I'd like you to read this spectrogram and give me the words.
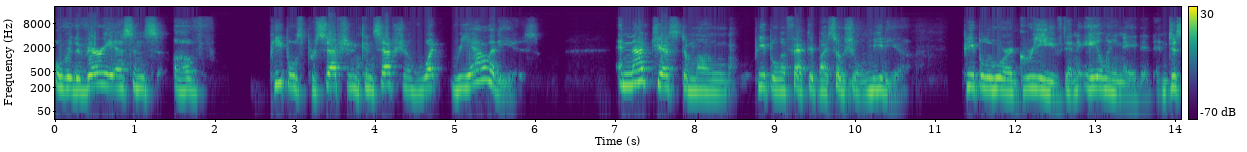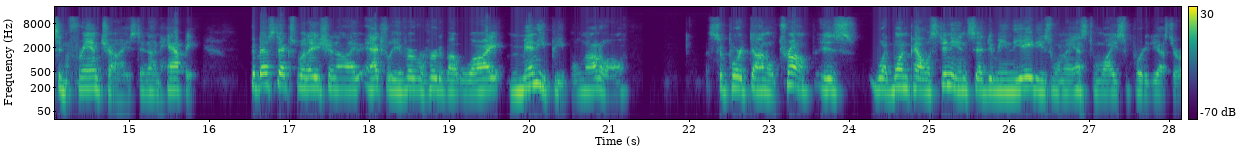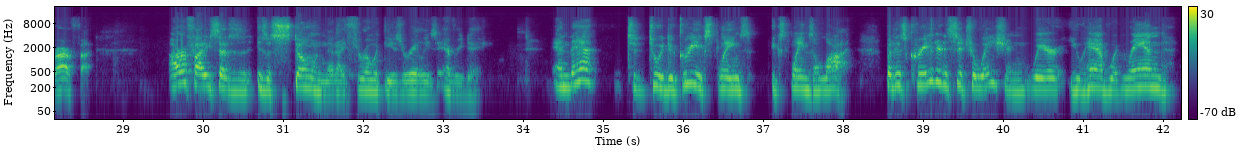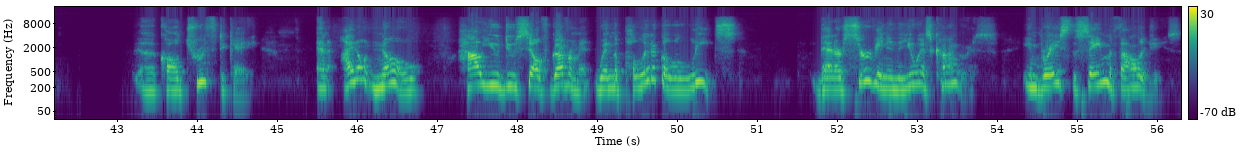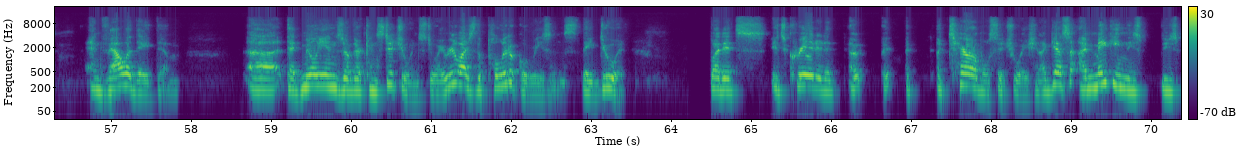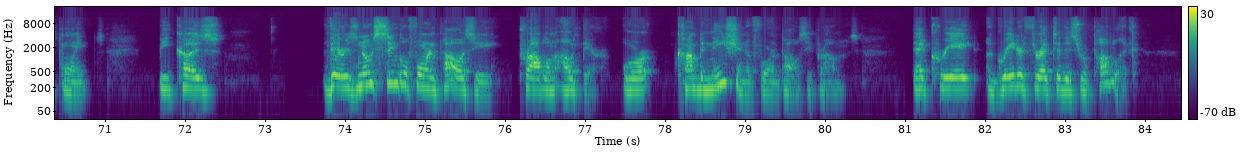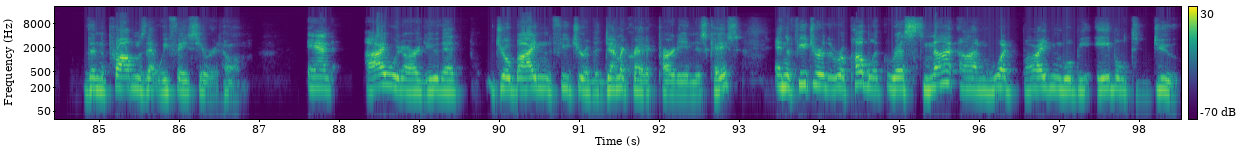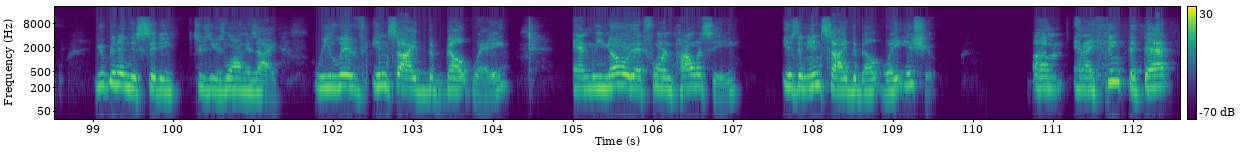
over the very essence of people's perception and conception of what reality is. And not just among people affected by social media, people who are aggrieved and alienated and disenfranchised and unhappy. The best explanation I actually have ever heard about why many people, not all, support Donald Trump is what one Palestinian said to me in the 80s when I asked him why he supported Yasser Arafat. Arafat, he says, is a stone that I throw at the Israelis every day. And that to, to a degree explains explains a lot. But it's created a situation where you have what Rand uh, called truth decay. And I don't know how you do self government when the political elites that are serving in the US Congress embrace the same mythologies and validate them uh, that millions of their constituents do. I realize the political reasons they do it, but it's it's created a, a, a, a terrible situation. I guess I'm making these these points because there is no single foreign policy problem out there or combination of foreign policy problems that create a greater threat to this republic than the problems that we face here at home. And I would argue that Joe Biden, the future of the Democratic Party in this case, and the future of the Republic rests not on what Biden will be able to do. You've been in this city, Susie, as long as I. We live inside the Beltway, and we know that foreign policy is an inside the Beltway issue. Um, and I think that that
